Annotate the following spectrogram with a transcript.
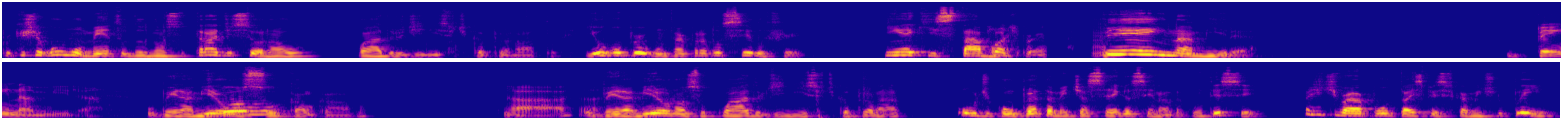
Porque chegou o momento do nosso tradicional quadro de início de campeonato. E eu vou perguntar para você, Lufer. Quem é que está bem na mira? Bem na mira. O Benamir é o nosso. Calma, calma. Ah, tá. O Benamir é o nosso quadro de início de campeonato, onde completamente a cega, sem nada acontecer, a gente vai apontar especificamente no play-in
